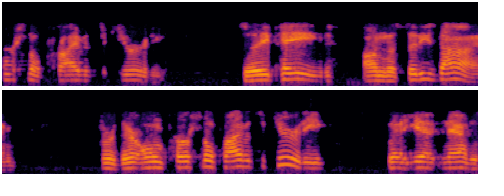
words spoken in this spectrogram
personal private security. So they paid on the city's dime for their own personal private security, but yet now the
